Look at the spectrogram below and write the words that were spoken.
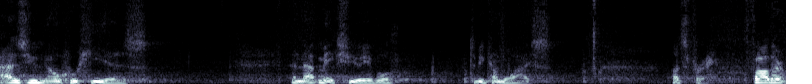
as you know who He is. And that makes you able to become wise. Let's pray. Father,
